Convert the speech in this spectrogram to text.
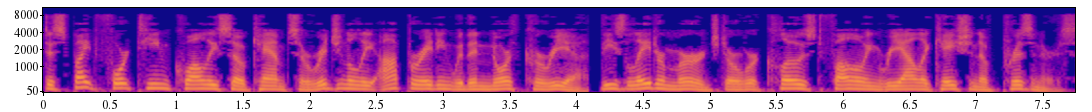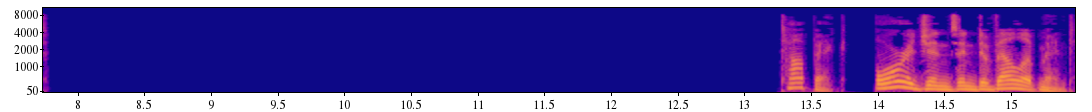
Despite 14 Kwaliso camps originally operating within North Korea, these later merged or were closed following reallocation of prisoners. Origins and development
